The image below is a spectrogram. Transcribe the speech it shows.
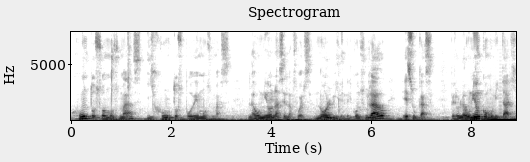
juntos somos más y juntos podemos más. La unión hace la fuerza. No olviden, el consulado es su casa, pero la unión comunitaria,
